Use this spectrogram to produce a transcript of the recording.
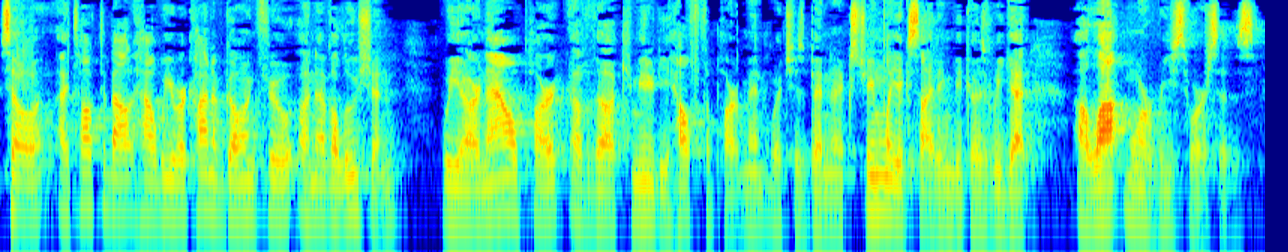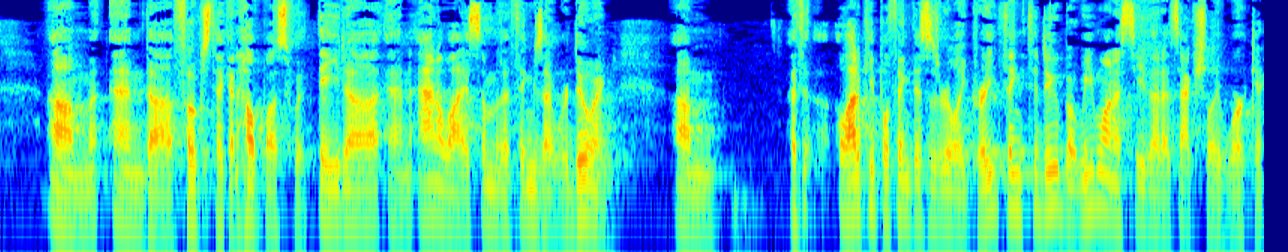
So I talked about how we were kind of going through an evolution. We are now part of the community health department, which has been extremely exciting because we get a lot more resources um, and uh, folks that can help us with data and analyze some of the things that we're doing. Um, th- a lot of people think this is a really great thing to do, but we want to see that it's actually working.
